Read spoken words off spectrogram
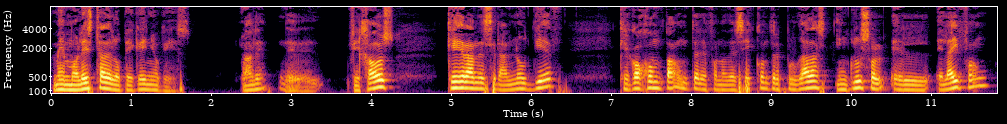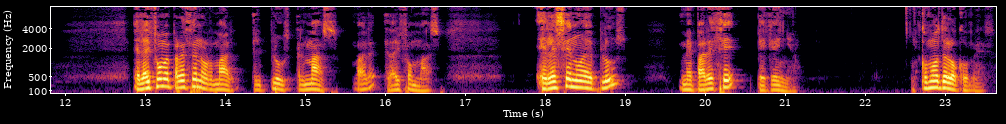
Me molesta de lo pequeño que es. ¿Vale? Fijaos qué grande será el Note 10, que cojo un, un teléfono de 6,3 pulgadas, incluso el, el iPhone. El iPhone me parece normal, el Plus, el más, ¿vale? El iPhone más. El S9 Plus me parece pequeño. ¿Cómo te lo comes?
